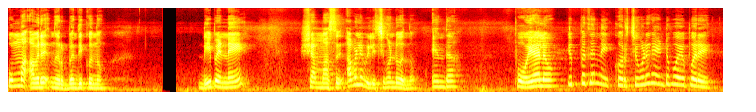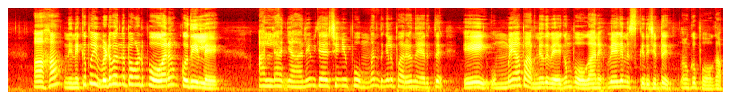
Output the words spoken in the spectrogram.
ഉമ്മ അവരെ നിർബന്ധിക്കുന്നു. ഡീ പെണ്ണേ ഷമ്മാസ് അവളെ വിളിച്ചുകൊണ്ട് വന്നു. എന്താ? പോയാലോ? ഇപ്പം തന്നെ കുറച്ചുകൂടെ കഴിഞ്ഞിട്ട് പോയാൽ പോരെ. ആഹാ നിനക്കിപ്പോൾ ഇവിടെ വന്നപ്പോൾ അങ്ങോട്ട് പോകാനും കൊതിയില്ലേ? അല്ല ഞാൻ വിചാരിച്ചു ഇനിയിപ്പോൾ ഉമ്മ എന്തെങ്കിലും പറയോ നേരത്തെ. ഏയ് ഉമ്മയാ പറഞ്ഞത് വേഗം പോകാൻ വേഗം നിസ്കരിച്ചിട്ട് നമുക്ക് പോകാം.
